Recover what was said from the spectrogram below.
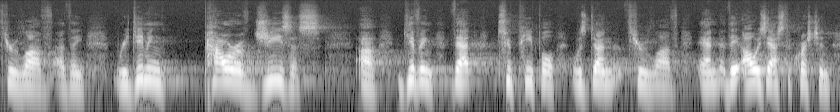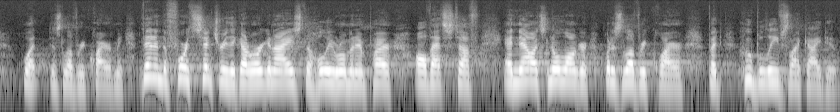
through love. Uh, the redeeming power of Jesus, uh, giving that to people, was done through love. And they always ask the question, what does love require of me? Then in the fourth century, they got organized, the Holy Roman Empire, all that stuff. And now it's no longer what does love require, but who believes like I do.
